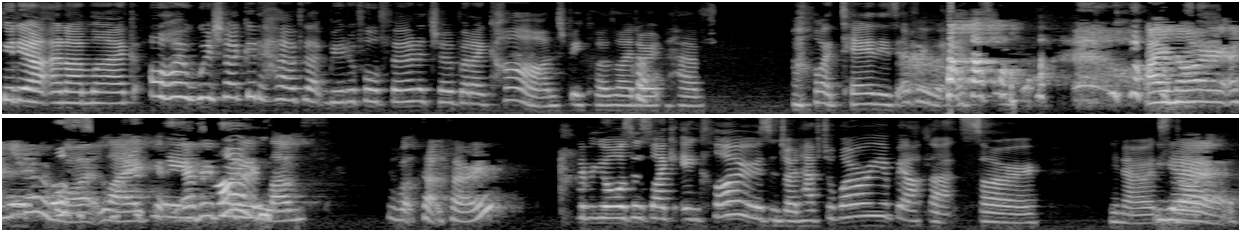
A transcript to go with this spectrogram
fit out and I'm like, oh, I wish I could have that beautiful furniture, but I can't because I don't oh. have. Oh, my tan is everywhere. I know, and you know what? Like everybody loves. What's that? Sorry. Yours is like enclosed and don't have to worry about that. So, you know, it's yeah. Not,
